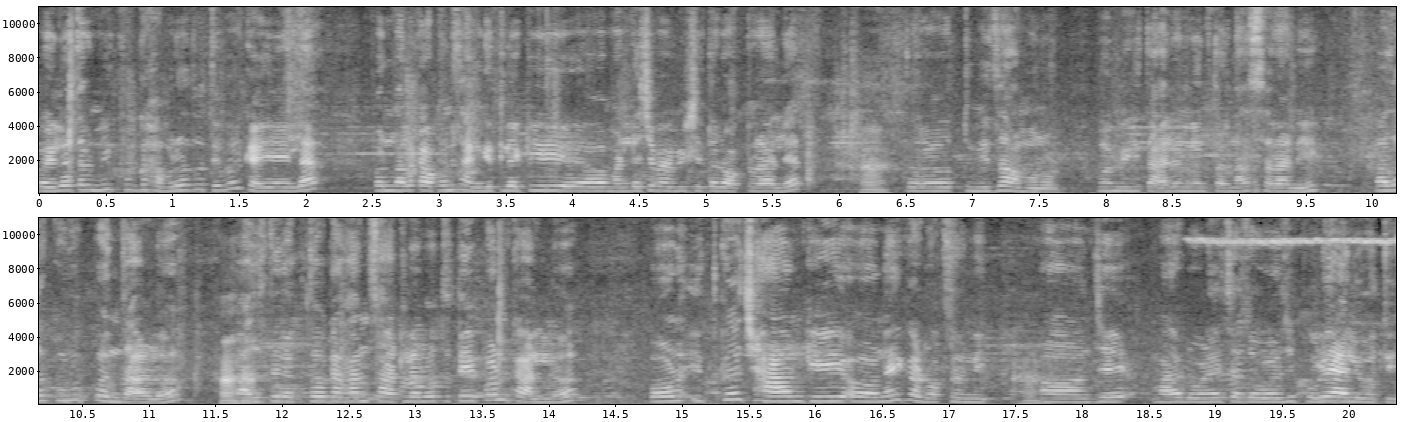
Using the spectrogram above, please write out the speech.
पहिलं तर मी खूप घाबरत होते बरं का यायला. पण मला काकून सांगितलं की अं, मंड्याच्या बाबीशी तर डॉक्टर आलेत. हां. तर तुम्ही जा म्हणून. मग मी इथं आल्यानंतर ना सरांनी माझं कुरूप पण जाळलं. माझं ते रक्त गहाण साठलेलं होतं ते पण काढलं. पण इतकं छान की नाही का डॉक्टरनी जे माझ्या डोळ्याच्या जवळ जी पोळी आली होती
